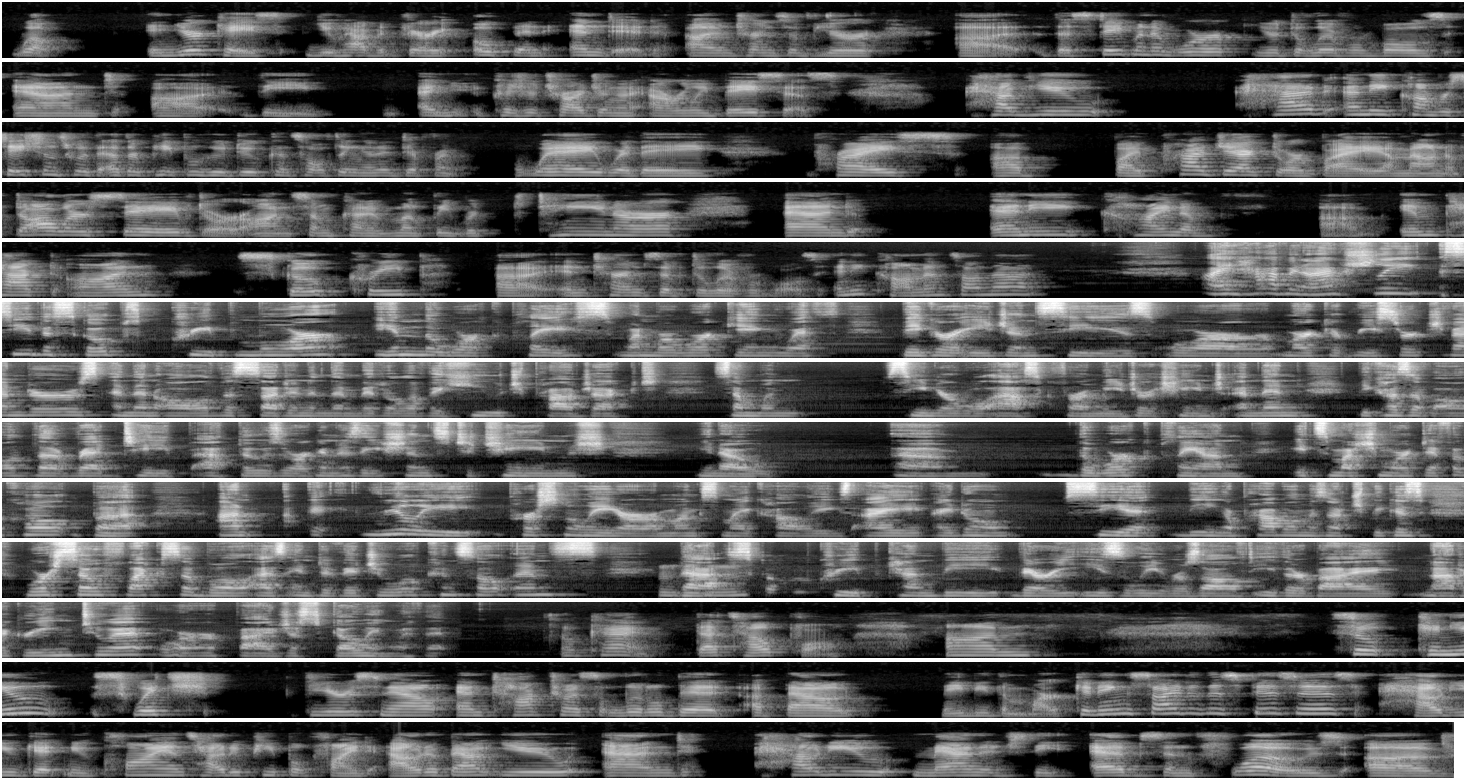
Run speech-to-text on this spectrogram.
well in your case you have it very open ended uh, in terms of your uh, the statement of work your deliverables and uh, the and because you're charging on an hourly basis. Have you had any conversations with other people who do consulting in a different way where they price by project or by amount of dollars saved or on some kind of monthly retainer and any kind of um, impact on scope creep uh, in terms of deliverables. Any comments on that? I haven't. Actually see the scopes creep more in the workplace when we're working with bigger agencies or market research vendors. And then all of a sudden, in the middle of a huge project, someone senior will ask for a major change. And then because of all the red tape at those organizations to change, you know, um, the work plan, it's much more difficult. But on really personally or amongst my colleagues, I, I don't see it being a problem as much because we're so flexible as individual consultants mm-hmm. that scope creep can be very easily resolved either by not agreeing to it or by just going with it. Okay, that's helpful. Um, so, can you switch gears now and talk to us a little bit about maybe the marketing side of this business? How do you get new clients? How do people find out about you? And how do you manage the ebbs and flows of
